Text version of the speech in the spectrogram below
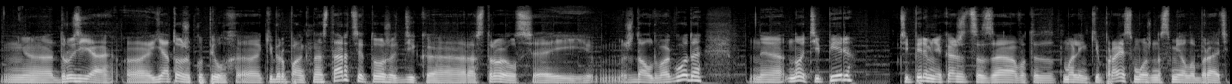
э, Друзья, я тоже купил Киберпанк на старте, тоже дико расстроился и ждал два года, но теперь Теперь, мне кажется, за вот этот маленький прайс можно смело брать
